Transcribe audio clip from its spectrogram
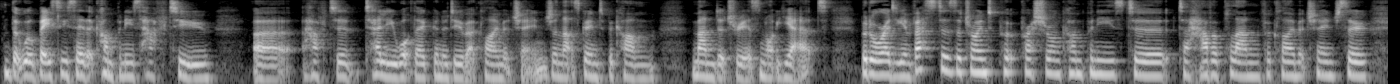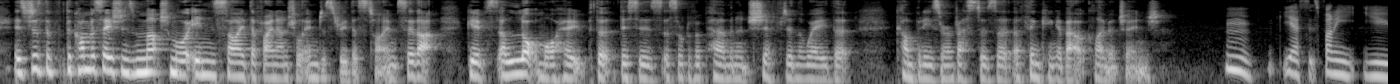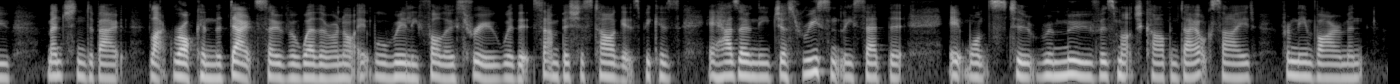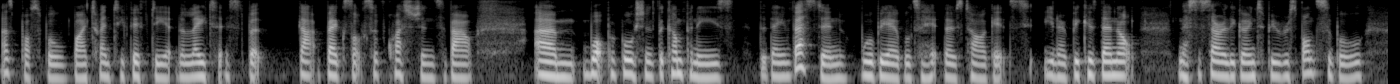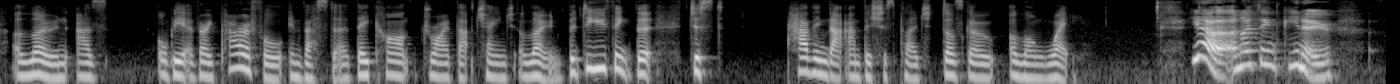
that will basically say that companies have to uh, have to tell you what they're going to do about climate change, and that's going to become mandatory. It's not yet, but already investors are trying to put pressure on companies to to have a plan for climate change. So it's just the the conversation is much more inside the financial industry this time. So that gives a lot more hope that this is a sort of a permanent shift in the way that companies or investors are, are thinking about climate change. Mm, yes, it's funny you mentioned about BlackRock and the doubts over whether or not it will really follow through with its ambitious targets because it has only just recently said that it wants to remove as much carbon dioxide from the environment as possible by 2050 at the latest. But that begs lots of questions about um, what proportion of the companies that they invest in will be able to hit those targets, you know, because they're not necessarily going to be responsible alone as albeit a very powerful investor, they can't drive that change alone. But do you think that just having that ambitious pledge does go a long way? Yeah, and I think, you know,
